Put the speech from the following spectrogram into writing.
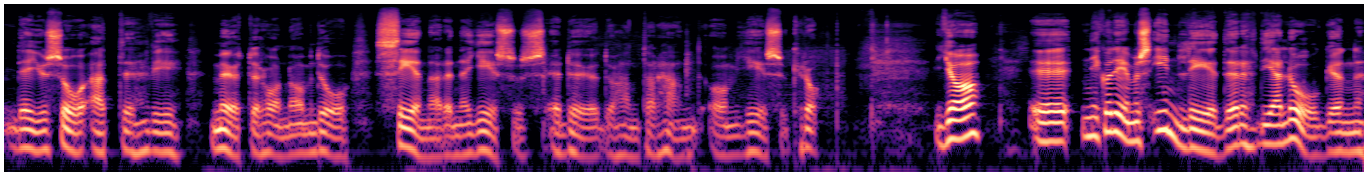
det är ju så att eh, vi möter honom då senare när Jesus är död och han tar hand om Jesu kropp. Ja, eh, Nikodemus inleder dialogen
